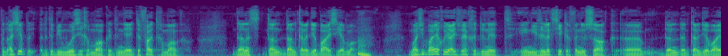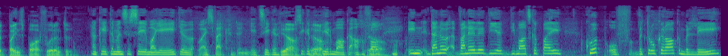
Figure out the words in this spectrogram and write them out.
want as jy dit op emosie gemaak het en jy het 'n fout gemaak dan is dan dan kan dit jou baie seer maak hmm. Maar as jy baie goeie huiswerk gedoen het en jy is regtig seker van jou saak, uh, dan dan kan dit jou baie pyn spaar vorentoe. Okay, ten minste sê maar jy het jou huiswerk gedoen. Jy het seker ja, seker ja. probeer maak in elk geval. Ja. En dan nou wanneer hulle die die maatskappy koop of betrokke raak en belê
